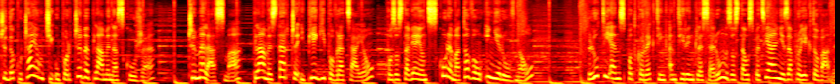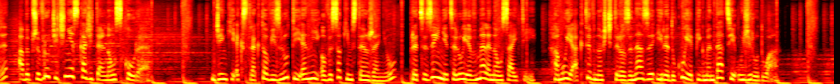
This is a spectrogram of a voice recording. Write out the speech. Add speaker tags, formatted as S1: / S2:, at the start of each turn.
S1: Czy dokuczają Ci uporczywe plamy na skórze? Czy melasma, plamy starcze i piegi powracają, pozostawiając skórę matową i nierówną? Luty N Spot Correcting Anti-Wrinkle Serum został specjalnie zaprojektowany, aby przywrócić nieskazitelną skórę. Dzięki ekstraktowi z Luty N o wysokim stężeniu, precyzyjnie celuje w melanocyte, hamuje aktywność tyrozynazy i redukuje pigmentację u źródła.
